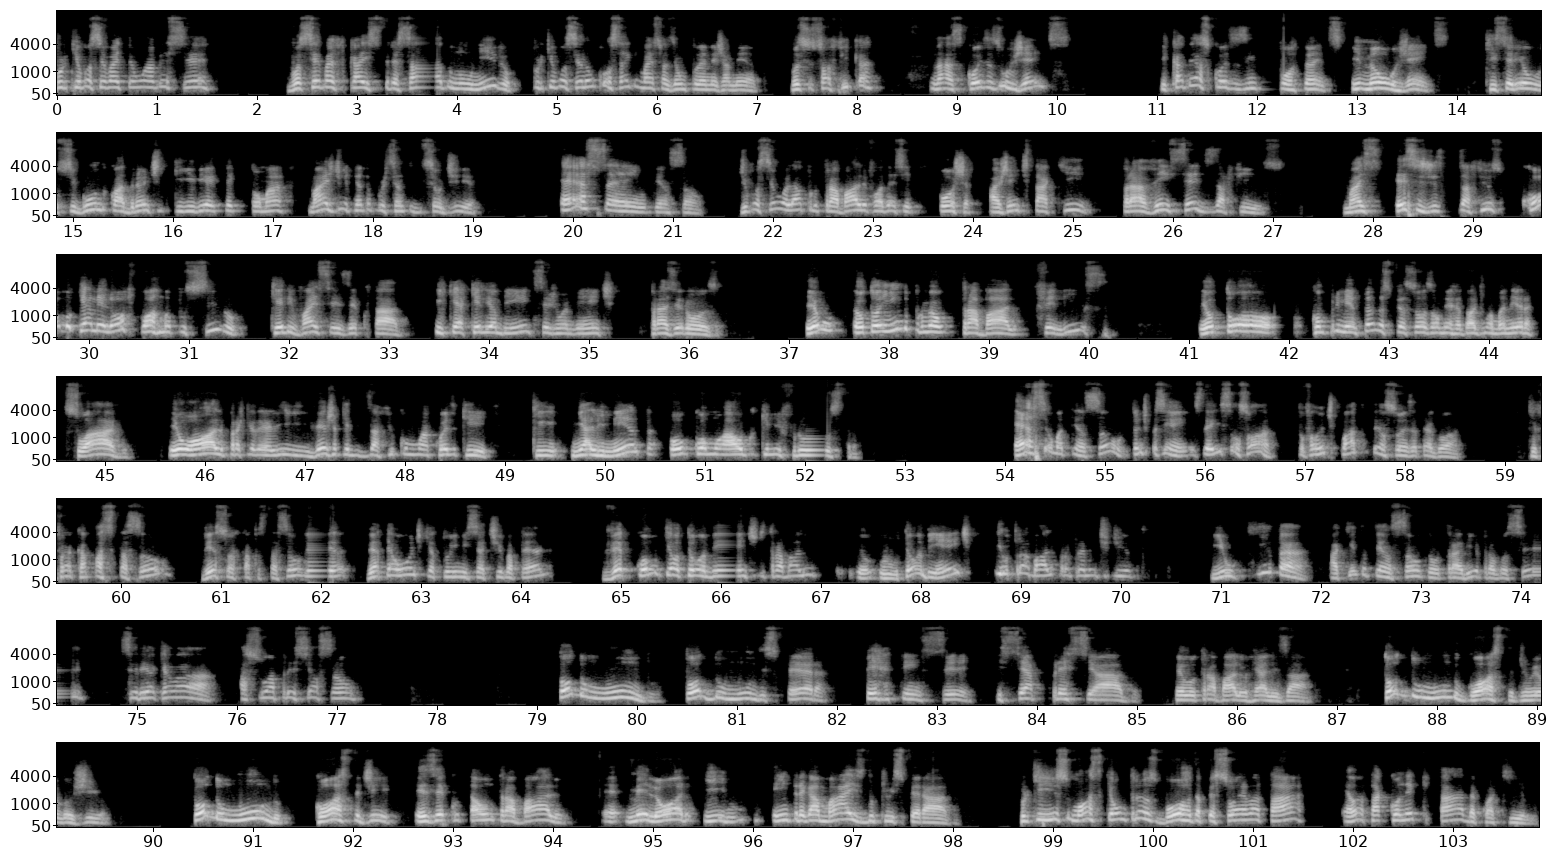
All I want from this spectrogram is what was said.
Porque você vai ter um AVC. Você vai ficar estressado num nível porque você não consegue mais fazer um planejamento. Você só fica nas coisas urgentes. E cadê as coisas importantes e não urgentes? Que seria o segundo quadrante que iria ter que tomar mais de 80% do seu dia. Essa é a intenção. De você olhar para o trabalho e falar assim: poxa, a gente está aqui para vencer desafios. Mas esses desafios, como que é a melhor forma possível que ele vai ser executado? E que aquele ambiente seja um ambiente prazeroso. Eu estou indo para o meu trabalho feliz, eu estou cumprimentando as pessoas ao meu redor de uma maneira suave, eu olho para aquele ali e vejo aquele desafio como uma coisa que que me alimenta ou como algo que me frustra. Essa é uma tensão. Então, tipo assim, isso daí são só. Estou falando de quatro tensões até agora. Que foi a capacitação, ver sua capacitação, ver, até onde que a tua iniciativa pega, ver como que é o teu ambiente de trabalho, o teu ambiente e o trabalho propriamente dito. E o quinta, a quinta tensão que eu traria para você seria aquela a sua apreciação. Todo mundo, todo mundo espera pertencer e ser apreciado pelo trabalho realizado. Todo mundo gosta de um elogio. Todo mundo gosta de executar um trabalho é, melhor e entregar mais do que o esperado. Porque isso mostra que é um transbordo, a pessoa ela está ela tá conectada com aquilo.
